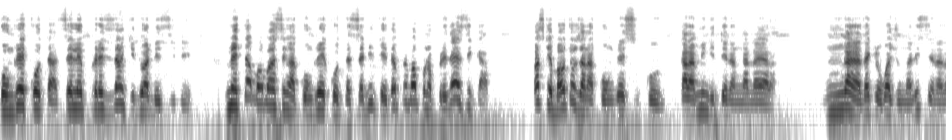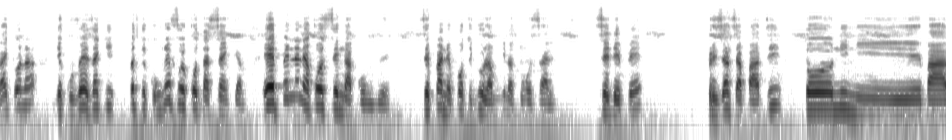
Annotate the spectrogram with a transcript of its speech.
congrès Kota, c'est le président qui doit décider. Mais tant que c'est un congrès Kota, c'est-à-dire que d'après moi, pour le président, c'est Parce que Baoto, c'est un congrès, c'est quoi Kalamini, c'est un ganayala. nga nazalaki lokola journaliste nazalaki wana découvert ezalaki parce que congrès fo ekota 5 e mpe nani akosenga congrès c'est pas n'importe qui olamuki na ntongo osali cdp presidence ya parti to nini ba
